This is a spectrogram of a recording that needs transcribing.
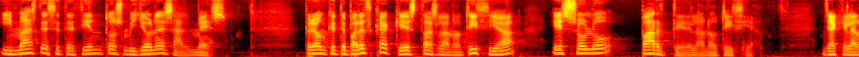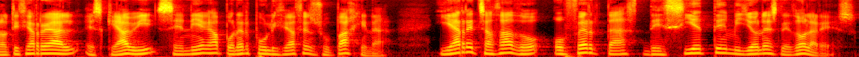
y más de 700 millones al mes. Pero aunque te parezca que esta es la noticia, es solo parte de la noticia, ya que la noticia real es que Avi se niega a poner publicidad en su página y ha rechazado ofertas de 7 millones de dólares.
